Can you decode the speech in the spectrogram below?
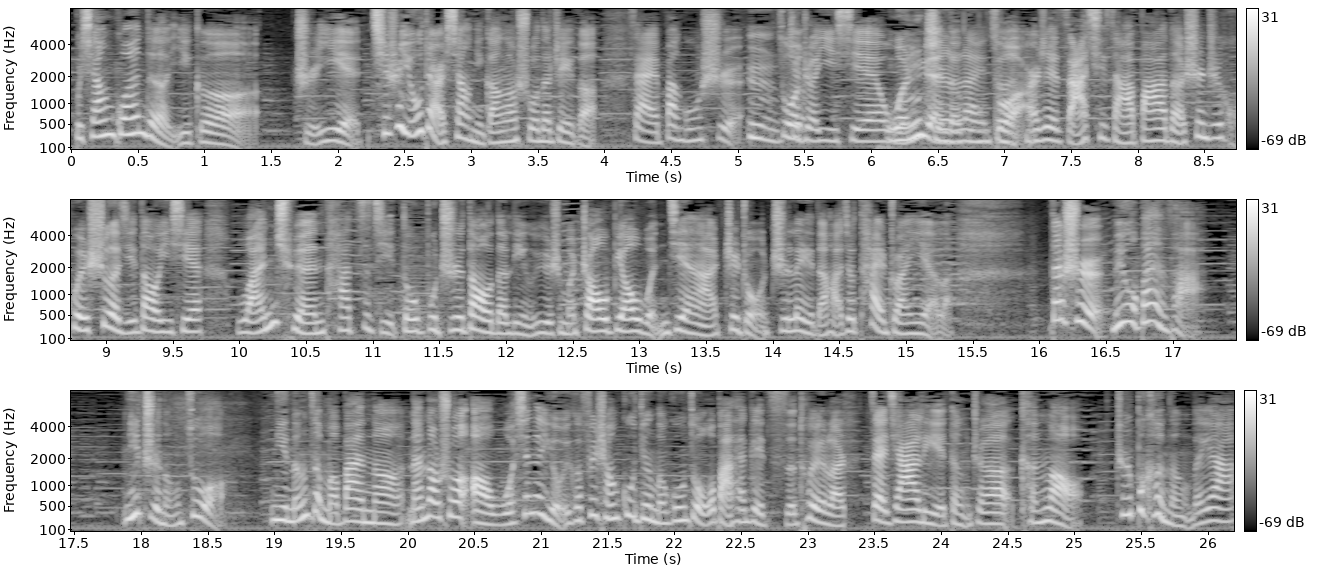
不相关的一个职业。其实有点像你刚刚说的这个，在办公室嗯做着一些文员的工作，而且杂七杂八的，甚至会涉及到一些完全他自己都不知道的领域，什么招标文件啊这种之类的哈，就太专业了。但是没有办法，你只能做，你能怎么办呢？难道说哦，我现在有一个非常固定的工作，我把它给辞退了，在家里等着啃老，这是不可能的呀。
